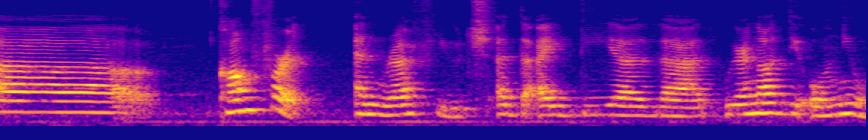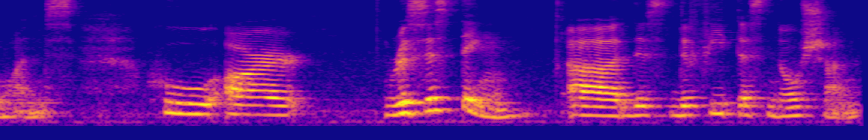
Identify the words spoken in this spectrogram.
uh, comfort and refuge at the idea that we are not the only ones who are resisting uh, this defeatist notion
